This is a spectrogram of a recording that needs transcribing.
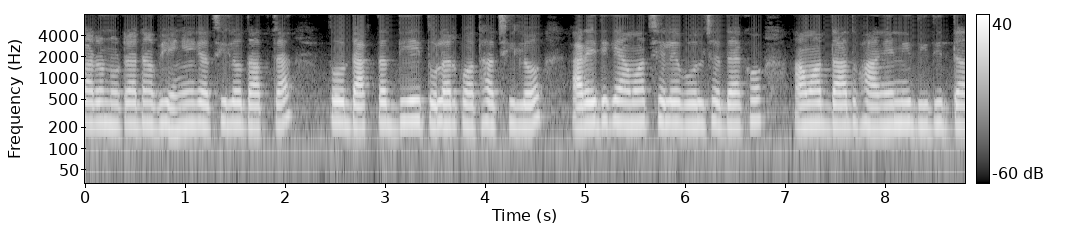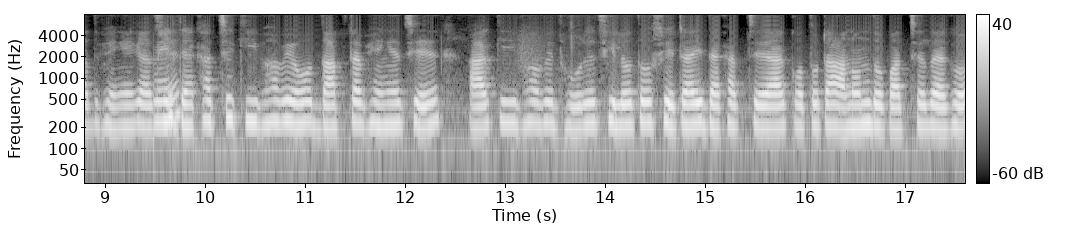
কারণ ওটা না ভেঙে গেছিল দাঁতটা। তো ডাক্তার দিয়েই তোলার কথা ছিল। আর এইদিকে আমার ছেলে বলছে, দেখো, আমার দাঁত ভাঙেনি, দিদির দাঁত ভেঙে গেছে। দেখাচ্ছে কীভাবে ও দাঁতটা ভেঙেছে আর কীভাবে ধরেছিল তো সেটাই দেখাচ্ছে। আর কতটা আনন্দ পাচ্ছে, দেখো।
